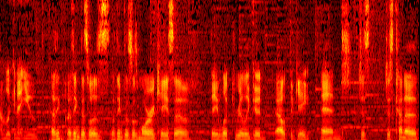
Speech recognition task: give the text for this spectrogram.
I'm looking at you. I think I think this was I think this was more a case of they looked really good out the gate and just just kind of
